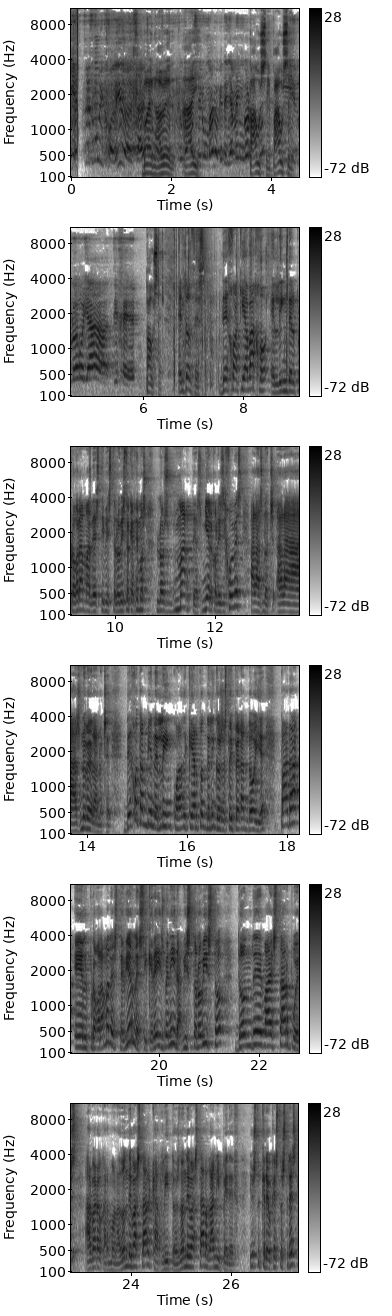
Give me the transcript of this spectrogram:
Y, esto es muy jodido, ¿sabes? Bueno, a ver. Ser humano, que te llamen gordo. Pause, pause. Y luego ya dije, Pause. Entonces, dejo aquí abajo el link del programa de este Visto lo Visto que hacemos los martes, miércoles y jueves a las, noche, a las 9 de la noche. Dejo también el link, de qué hartón de link os estoy pegando hoy, eh, para el programa de este viernes. Si queréis venir a Visto lo Visto, donde va a estar, pues, Álvaro Carmona, donde va a estar Carlitos, donde va a estar Dani Pérez. Yo creo que estos tres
